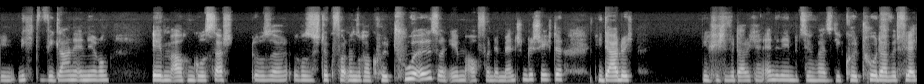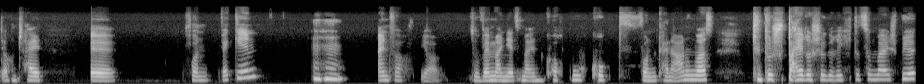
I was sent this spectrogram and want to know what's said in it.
die nicht vegane Ernährung, eben auch ein großer, großer, großes Stück von unserer Kultur ist und eben auch von der Menschengeschichte, die dadurch, die Geschichte wird dadurch ein Ende nehmen, beziehungsweise die Kultur, da wird vielleicht auch ein Teil äh, von weggehen. Mhm. Einfach, ja, so wenn man jetzt mal ein Kochbuch guckt von keine Ahnung was, typisch bayerische Gerichte zum Beispiel,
